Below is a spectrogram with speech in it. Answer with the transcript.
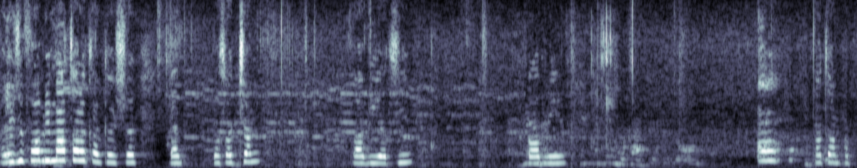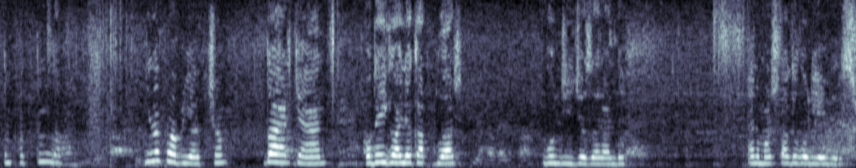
Kaleci Fabri'mi atarak arkadaşlar. Ben pas atacağım. Fabri'yi atayım. Fabri. Aa, atam attım attım da. Yine Fabri'yi atacağım. Daha erken. Odega ile kaptılar. Gol yiyeceğiz herhalde. Yani maçlarda gol yiyebiliriz.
